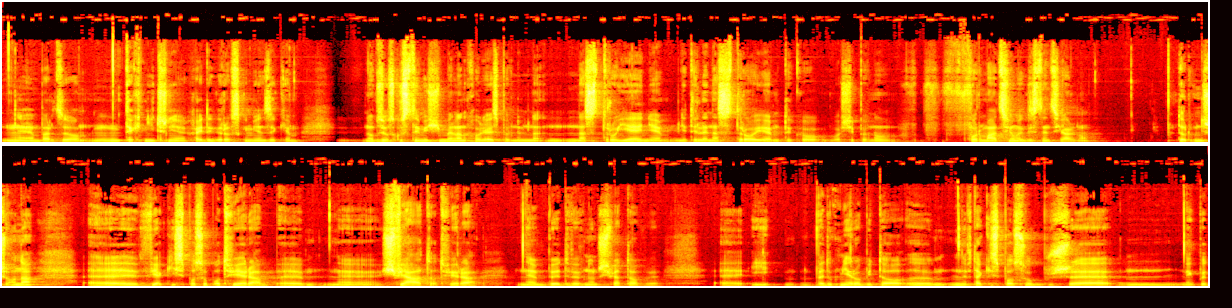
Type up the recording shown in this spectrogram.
mm, bardzo mm, technicznie, heideggerowskim językiem. No w związku z tym, jeśli melancholia jest pewnym nastrojeniem, nie tyle nastrojem, tylko właśnie pewną formacją egzystencjalną, to również ona e, w jakiś sposób otwiera e, świat, otwiera byt wewnątrzświatowy. E, I według mnie robi to w taki sposób, że mm, jakby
